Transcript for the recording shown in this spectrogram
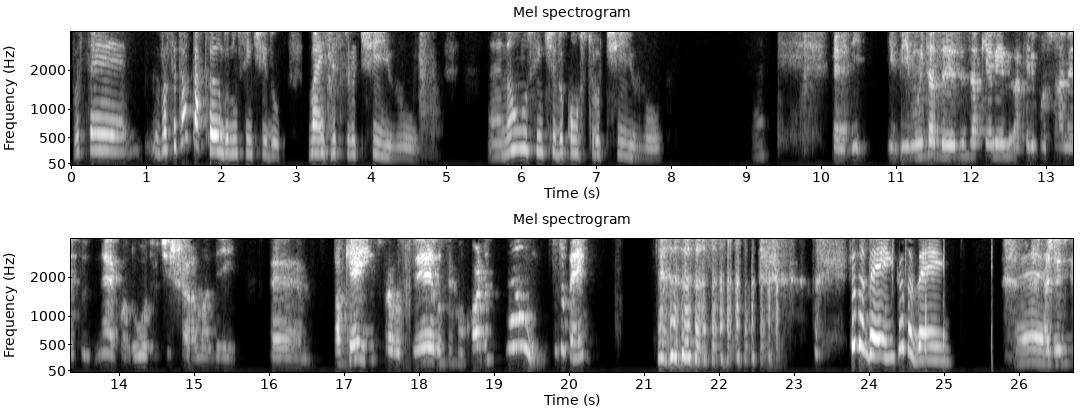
Você você está atacando num sentido mais destrutivo, né? não no sentido construtivo. É, e, e, e, muitas vezes aquele, aquele posicionamento, né, quando o outro te chama de é, tá ok isso para você, você concorda? Não, tudo bem. tudo bem, tudo bem. É. A gente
